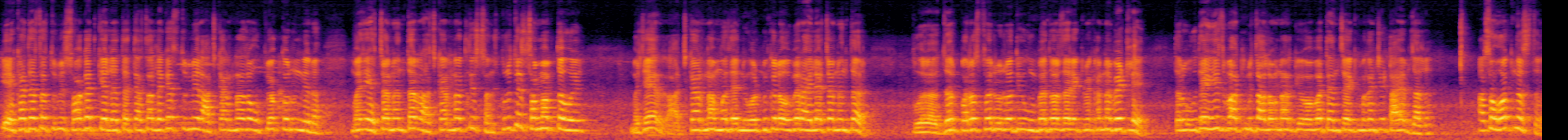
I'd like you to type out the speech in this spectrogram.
की एखाद्याचं तुम्ही स्वागत केलं तर त्याचा लगेच तुम्ही राजकारणाचा उपयोग करून घेणं. म्हणजे ह्याच्यानंतर राजकारणातली संस्कृतीच समाप्त होईल. म्हणजे राजकारणामध्ये निवडणुकीला उभे राहिल्याच्यानंतर जर परस्पर विरोधी उमेदवार जर एकमेकांना भेटले तर उद्या हीच बातमी चालवणार की बाबा त्यांचं एकमेकांची टायप झालं. असं होत नसतं.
